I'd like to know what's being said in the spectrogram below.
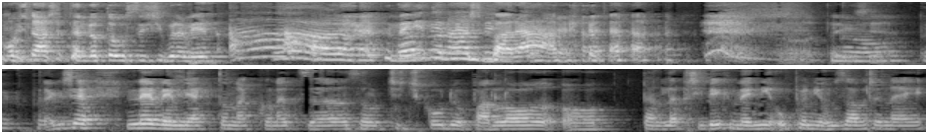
Možná, že ten do toho uslyší, bude vědět, a není to náš barák. takže, no, tak to takže nevím, jak to nakonec s holčičkou dopadlo. O, tenhle příběh není úplně uzavřený.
